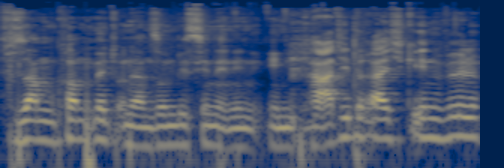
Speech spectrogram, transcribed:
zusammenkommt mit und dann so ein bisschen in den, in die Partybereich gehen will,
